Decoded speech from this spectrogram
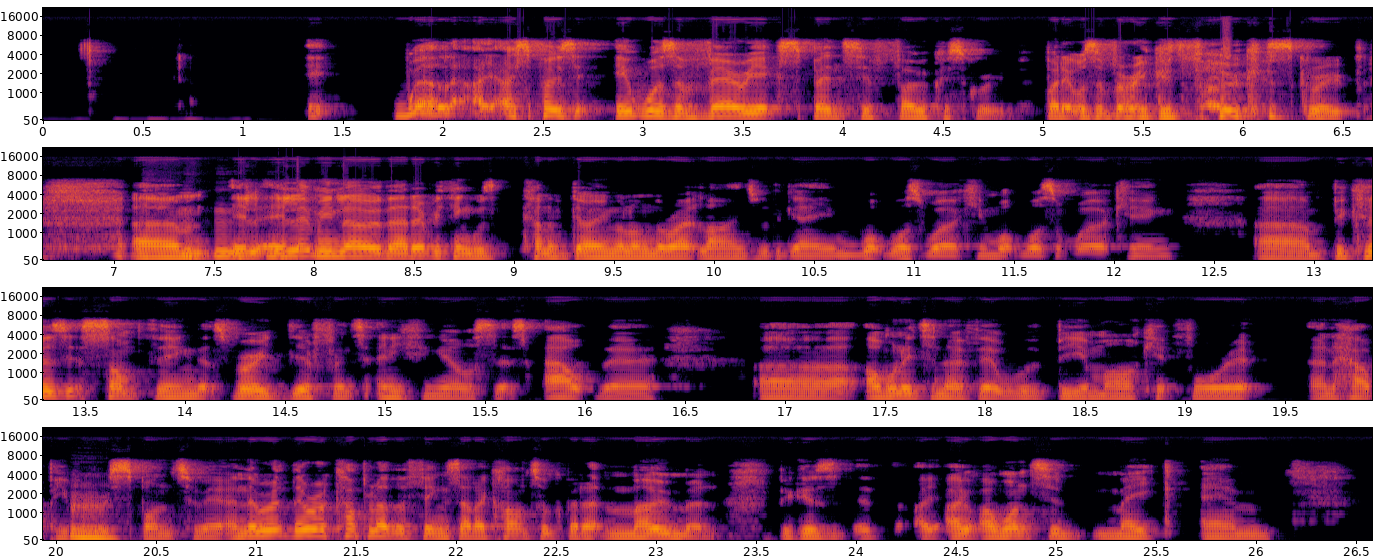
well, I, I suppose it, it was a very expensive focus group, but it was a very good focus group. Um, it, it let me know that everything was kind of going along the right lines with the game, what was working, what wasn't working, um, because it's something that's very different to anything else that's out there. Uh, I wanted to know if there would be a market for it and how people Mm. respond to it. And there were there were a couple other things that I can't talk about at the moment because I, I, I want to make um,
